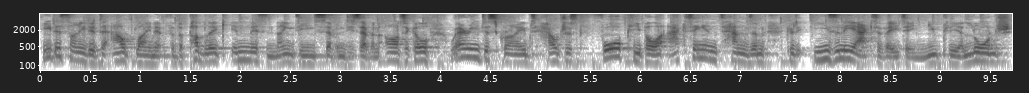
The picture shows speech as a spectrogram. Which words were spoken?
he decided to outline it for the public in this 1977 article where he described how just four people acting in tandem could easily activate a nuclear launch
